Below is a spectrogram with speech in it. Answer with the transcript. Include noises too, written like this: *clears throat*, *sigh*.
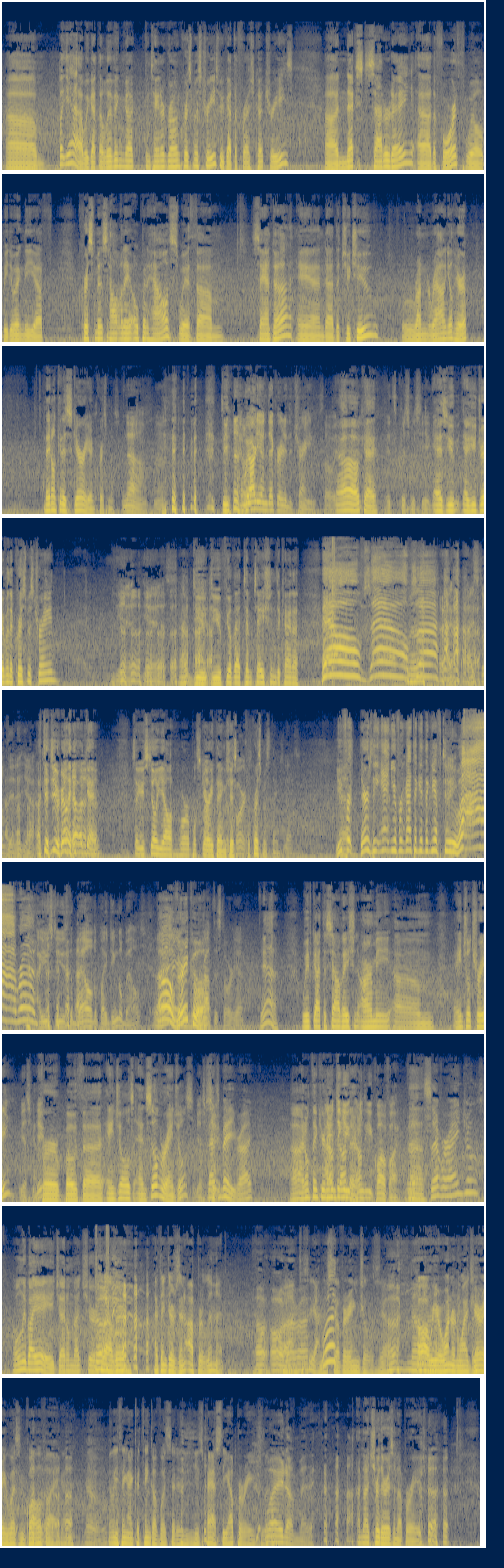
Um, but yeah, we got the living uh, container grown Christmas trees. We've got the fresh cut trees. Uh, next Saturday, uh, the fourth, we'll be doing the uh, Christmas holiday open house with um, Santa and uh, the choo choo running around. You'll hear it. They don't get as scary on Christmas. No, *laughs* no. You- and we already undecorated the train, so it's, Oh, okay. It's, Christmassy again. As you have you driven the Christmas train? yeah, yes. *laughs* Uh, do you do you feel that temptation to kind of elves, elves? *laughs* ah!" I, I still did it. Yeah. Did you really? Okay. So you still yell horrible, scary Of- things just course. for Christmas things. Yes. You for, there's the ant you forgot to get the gift to. I- ah, run! I used to use the bell to play jingle bells oh, There very cool. throughout the store. Yeah. Yeah, we've got the Salvation Army um, angel tree Yes, we do. for both uh, angels and silver angels. yes, we That's do. me, right? Uh, I don't think your name's think on you. there. I don't think you qualify. The Uh, Silver Angels? Only by age. I'm not sure. Well, *laughs* I think there's an upper limit Oh, oh is that on, right? yeah, on What? the Silver Angels. Yeah. no. oh, we were wondering why Jerry wasn't qualified. *laughs* And the only thing I could think of was that he's past the upper age limit. Wait a minute. *laughs* I'm not sure there is an upper age. but- *laughs*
